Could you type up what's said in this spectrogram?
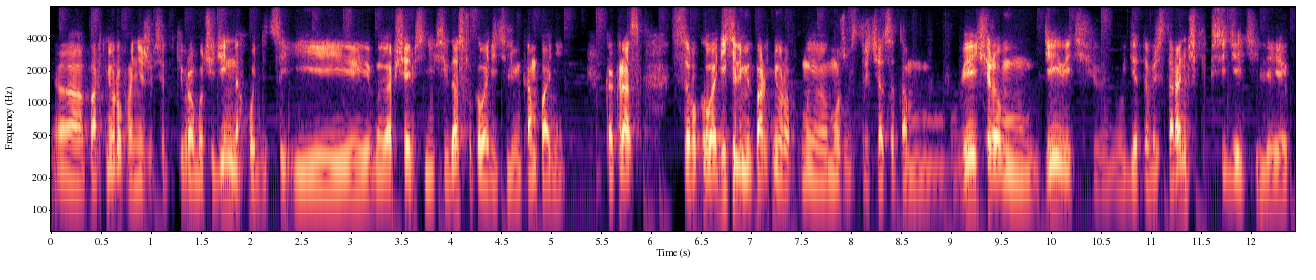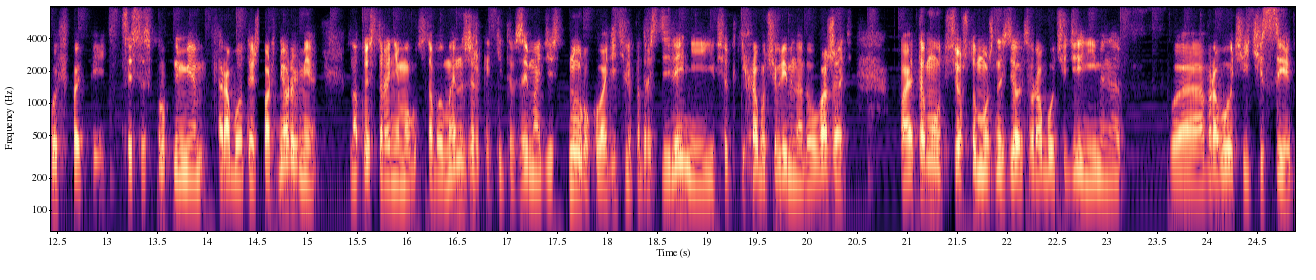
э, партнеров, они же все-таки в рабочий день находятся, и мы общаемся не всегда с руководителями компаний, как раз с руководителями партнеров мы можем встречаться там вечером, 9, где-то в ресторанчике посидеть или кофе попить. Если с крупными работаешь партнерами, на той стороне могут с тобой менеджеры какие-то взаимодействовать, ну, руководители подразделений, и все-таки их рабочее время надо уважать. Поэтому все, что можно сделать в рабочий день именно в, в рабочие часы,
